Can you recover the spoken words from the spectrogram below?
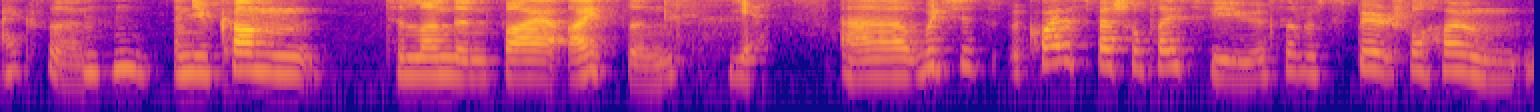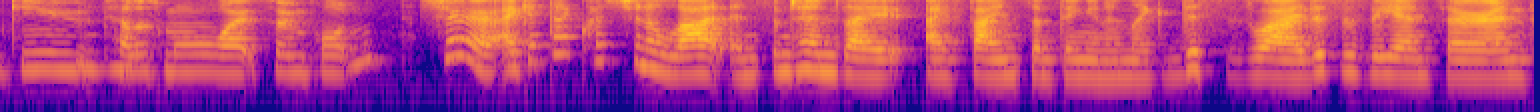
Excellent. Mm-hmm. And you've come to London via Iceland, Yes. Uh, which is quite a special place for you, a sort of spiritual home. Can you tell us more why it's so important? Sure, I get that question a lot, and sometimes I, I find something and I'm like, this is why, this is the answer. And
